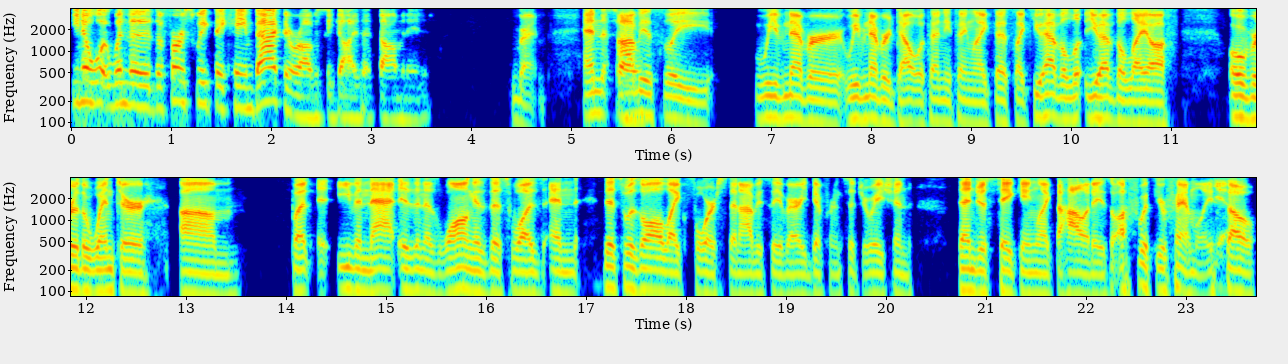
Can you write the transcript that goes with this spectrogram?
you know, when the the first week they came back, there were obviously guys that dominated. Right, and so, obviously we've never we've never dealt with anything like this. Like you have a you have the layoff over the winter, um, but even that isn't as long as this was, and this was all like forced and obviously a very different situation than just taking like the holidays off with your family. Yeah. So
